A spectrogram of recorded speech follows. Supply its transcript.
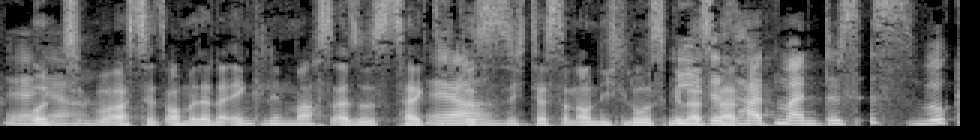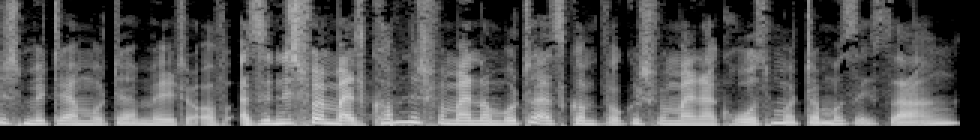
ja, und ja. was du jetzt auch mit deiner Enkelin machst, also es zeigt sich, dass sich das dann auch nicht Nee, losgelassen das hat. hat man, das ist wirklich mit der Muttermilch auf. Also nicht von, es kommt nicht von meiner Mutter, es kommt wirklich von meiner Großmutter, muss ich sagen.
